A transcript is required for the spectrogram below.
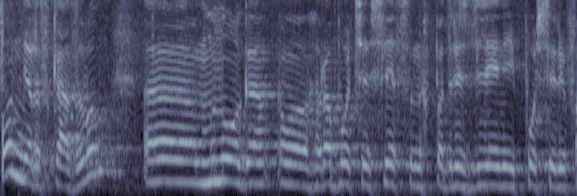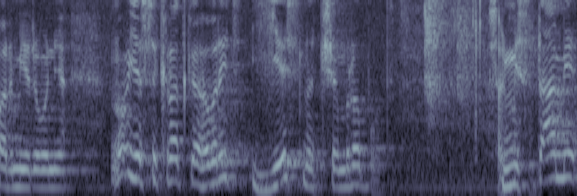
Он мне рассказывал э, много работе следственных подразделений после реформирования. Но, если кратко говорить, есть над чем работать. Местами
